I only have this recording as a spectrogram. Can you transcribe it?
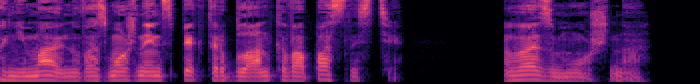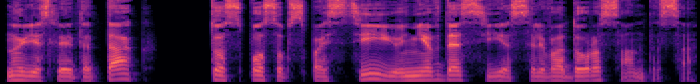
Понимаю, но, возможно, инспектор Бланка в опасности. Возможно. Но если это так, то способ спасти ее не в досье Сальвадора Сантоса.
